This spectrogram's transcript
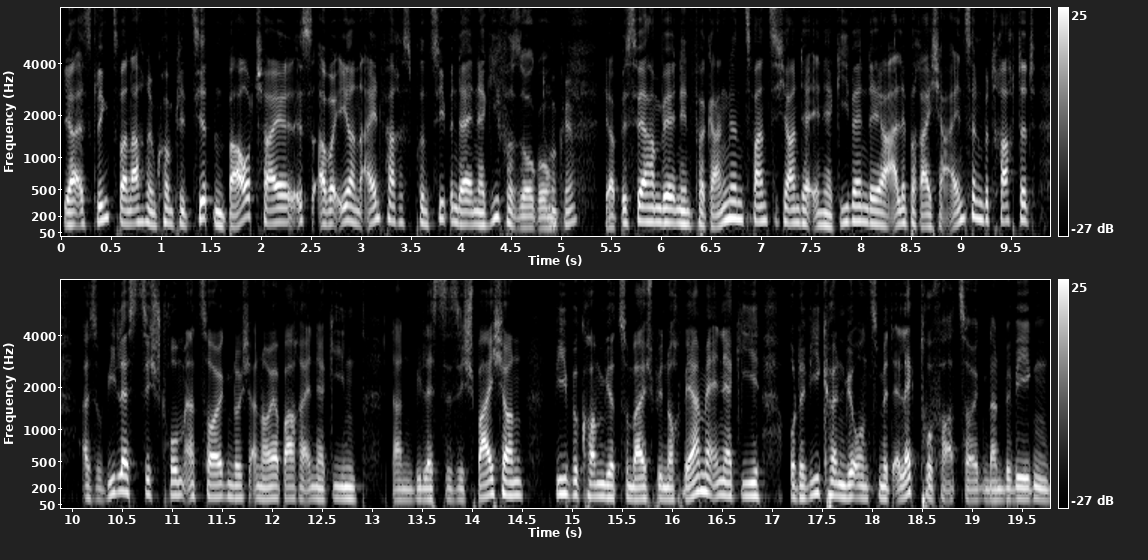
Ja, es klingt zwar nach einem komplizierten Bauteil, ist aber eher ein einfaches Prinzip in der Energieversorgung. Okay. Ja, bisher haben wir in den vergangenen 20 Jahren der Energiewende ja alle Bereiche einzeln betrachtet. Also wie lässt sich Strom erzeugen durch erneuerbare Energien? Dann wie lässt sie sich speichern? Wie bekommen wir zum Beispiel noch Wärmeenergie? Oder wie können wir uns mit Elektrofahrzeugen dann bewegen?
